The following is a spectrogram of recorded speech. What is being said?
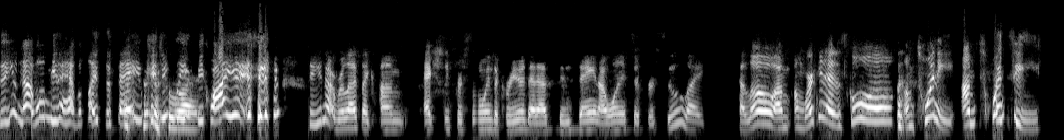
do you not want me to have a place to stay? Could you please Right. be quiet?" do you not realize like I'm actually pursuing the career that I've been saying I wanted to pursue? Like, hello, I'm I'm working at a school. I'm 20. I'm 20,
